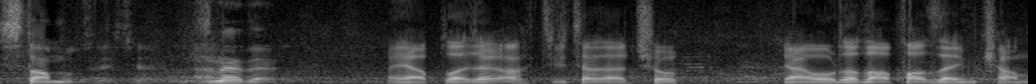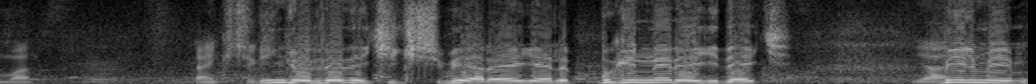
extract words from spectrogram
İstanbul'u seçerdiniz. Neden? Yani yapılacak aktiviteler çok. Yani orada daha fazla imkan var. Yani küçük Bingöl'de de iki kişi bir araya gelip bugün nereye gidek? yani Bilmeyeyim.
